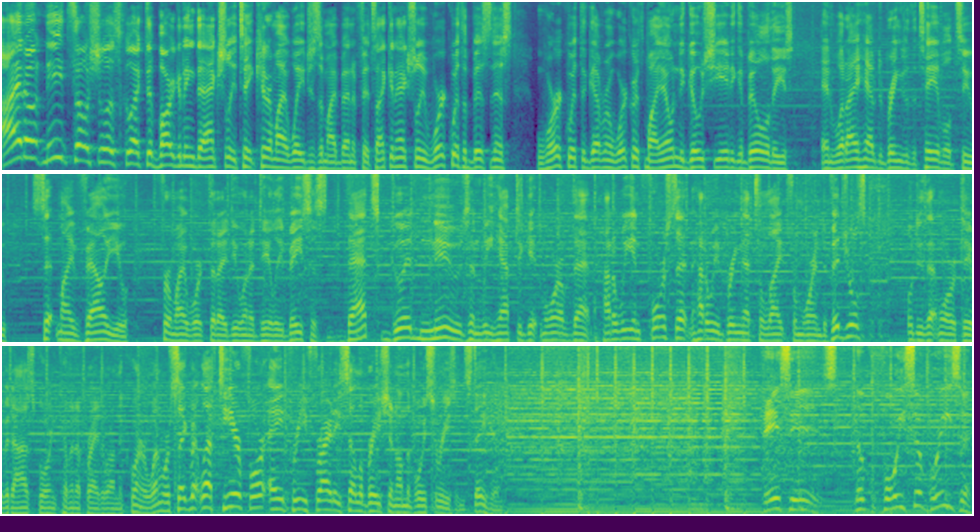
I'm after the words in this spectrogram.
I don't need socialist collective bargaining to actually take care of my wages and my benefits. I can actually work with a business, work with the government, work with my own negotiating abilities and what I have to bring to the table to set my value for my work that I do on a daily basis. That's good news, and we have to get more of that. How do we enforce that, and how do we bring that to light for more individuals? We'll do that more with David Osborne coming up right around the corner. One more segment left here for a pre Friday celebration on The Voice of Reason. Stay here. This is The Voice of Reason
